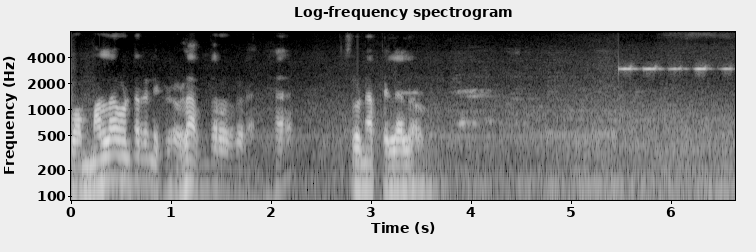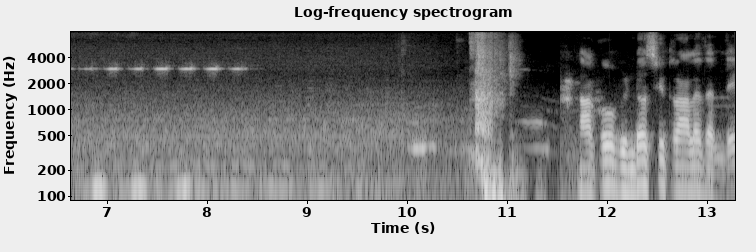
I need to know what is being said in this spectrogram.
బొమ్మల్లా ఉంటారండి ఇక్కడ అందరూ కూడా. చూడండి ఆ పిల్లలు. నాకు విండో సీట్ రాలేదండి.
